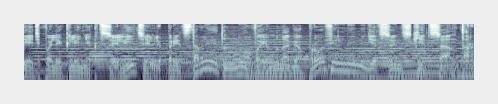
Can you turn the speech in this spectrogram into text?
Сеть поликлиник «Целитель» представляет новый многопрофильный медицинский центр.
